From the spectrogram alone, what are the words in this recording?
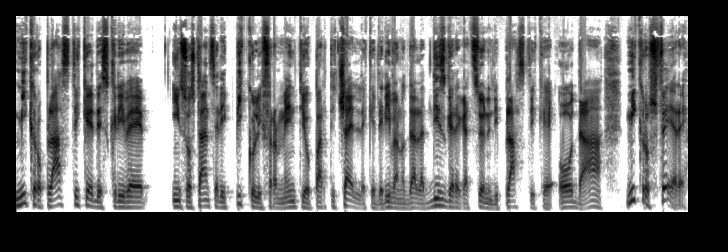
microplastiche descrive in sostanza dei piccoli frammenti o particelle che derivano dalla disgregazione di plastiche o da microsfere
